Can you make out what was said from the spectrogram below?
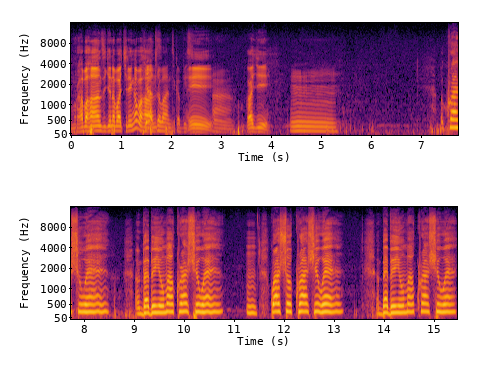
Muri abahanzi igihe nabakiriye nk'abahanzi turabanzi kabisa eh ah twagiye Mm. Crush away, baby, you my crush away. Mm. Crush, oh, crush away, baby, you my crush away.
